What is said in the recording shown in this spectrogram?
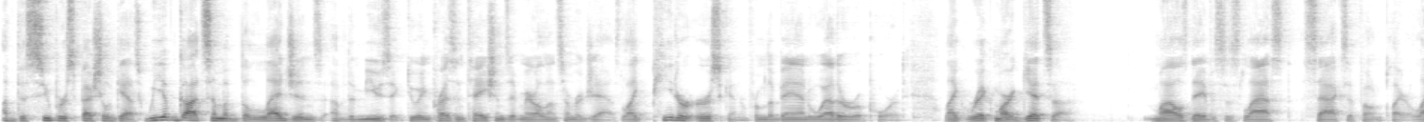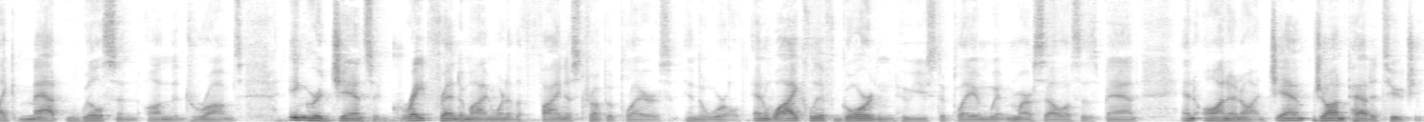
of the super special guests. We have got some of the legends of the music doing presentations at Maryland Summer Jazz, like Peter Erskine from the band Weather Report, like Rick Margitza, Miles Davis's last saxophone player, like Matt Wilson on the drums, Ingrid Jensen, great friend of mine, one of the finest trumpet players in the world, and Wycliffe Gordon, who used to play in Wynton Marsalis's band, and on and on. Jam- John Patitucci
